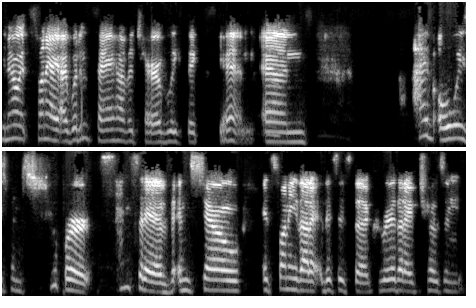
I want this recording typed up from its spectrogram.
You know, it's funny. I, I wouldn't say I have a terribly thick skin, and I've always been super sensitive, and so it's funny that I, this is the career that I've chosen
